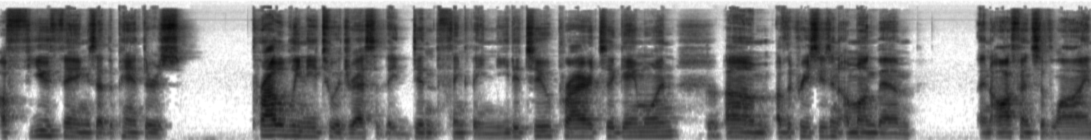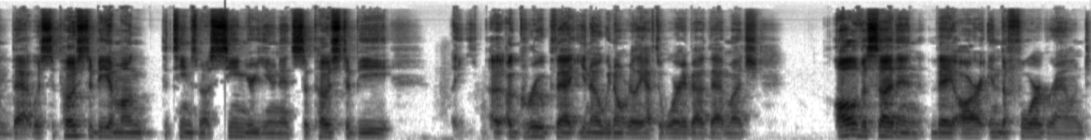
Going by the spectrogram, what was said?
a few things that the Panthers probably need to address that they didn't think they needed to prior to game one sure. um, of the preseason. Among them, an offensive line that was supposed to be among the team's most senior units, supposed to be a, a group that, you know, we don't really have to worry about that much. All of a sudden, they are in the foreground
